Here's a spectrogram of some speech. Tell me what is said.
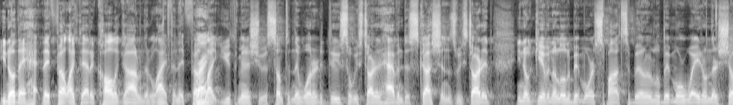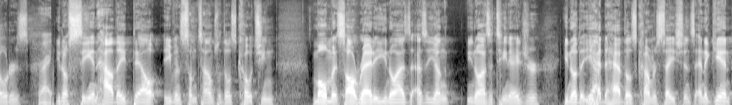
you know they ha- they felt like they had a call of God in their life and they felt Right. like youth ministry was something they wanted to do so we started having discussions we started you know giving a little bit more responsibility a little bit more weight on their shoulders Right. you know seeing how they dealt even sometimes with those coaching moments already you know as as a young you know as a teenager you know that you Yeah. had to have those conversations and again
